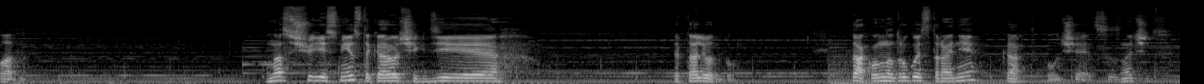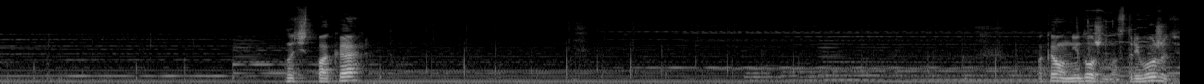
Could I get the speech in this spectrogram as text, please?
Ладно. У нас еще есть место, короче, где вертолет был. Так, он на другой стороне карты, получается. Значит... Значит, пока... Пока он не должен нас тревожить.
